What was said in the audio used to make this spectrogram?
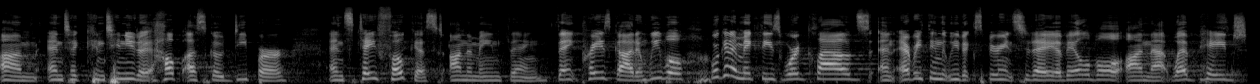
um, and to continue to help us go deeper and stay focused on the main thing. Thank, praise God. And we will, we're going to make these word clouds and everything that we've experienced today available on that web page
